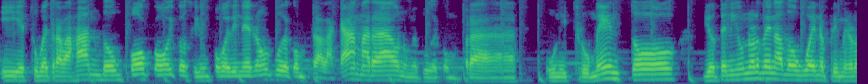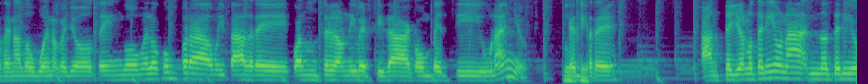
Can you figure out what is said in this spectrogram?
y estuve trabajando un poco y conseguí un poco de dinero, no me pude comprar la cámara o no me pude comprar un instrumento. Yo tenía un ordenador bueno, el primer ordenador bueno que yo tengo me lo comprado mi padre cuando entré a la universidad con 21 años. Antes yo no tenía, una, no tenía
